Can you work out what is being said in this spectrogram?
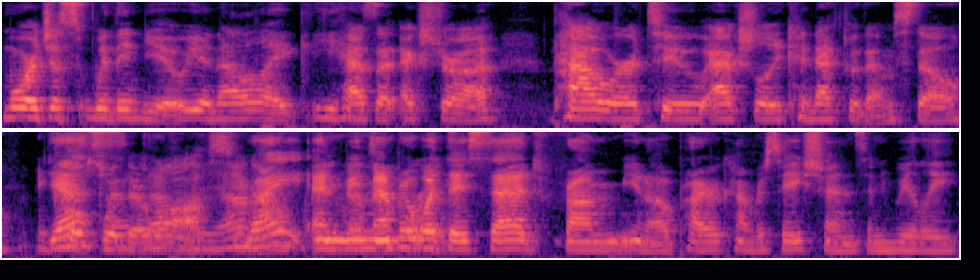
more just within you, you know, like he has that extra power to actually connect with them still and Yes. cope with their loss, yeah. you know? right and think that's remember what they said from you know prior conversations and really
